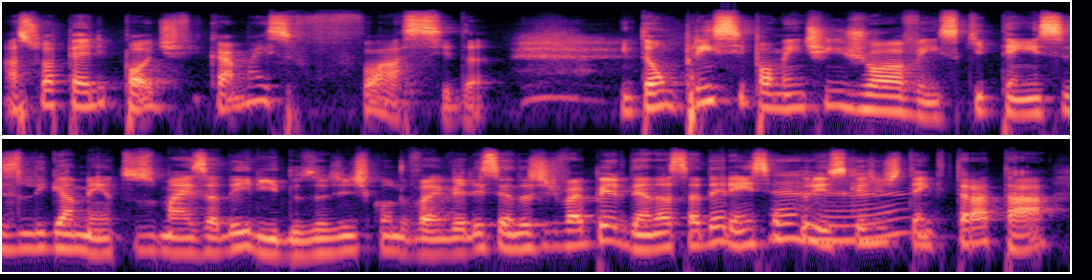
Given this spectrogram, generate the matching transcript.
a sua pele pode ficar mais flácida. Então, principalmente em jovens que têm esses ligamentos mais aderidos. A gente, quando vai envelhecendo, a gente vai perdendo essa aderência, uhum. é por isso que a gente tem que tratar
